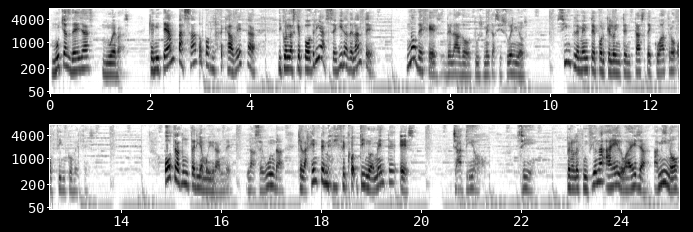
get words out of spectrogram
muchas de ellas nuevas, que ni te han pasado por la cabeza y con las que podrías seguir adelante. No dejes de lado tus metas y sueños simplemente porque lo intentaste cuatro o cinco veces. Otra tontería muy grande, la segunda, que la gente me dice continuamente es, ya tío, sí, pero le funciona a él o a ella, a mí no.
